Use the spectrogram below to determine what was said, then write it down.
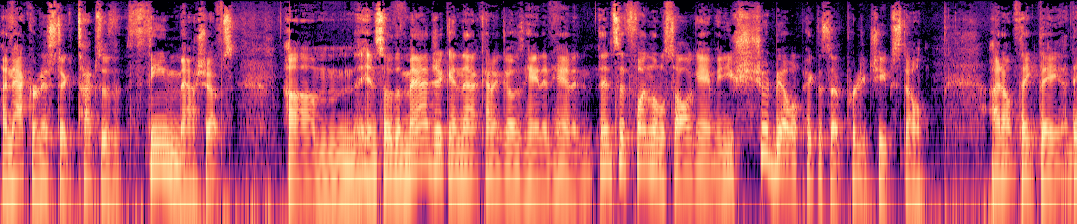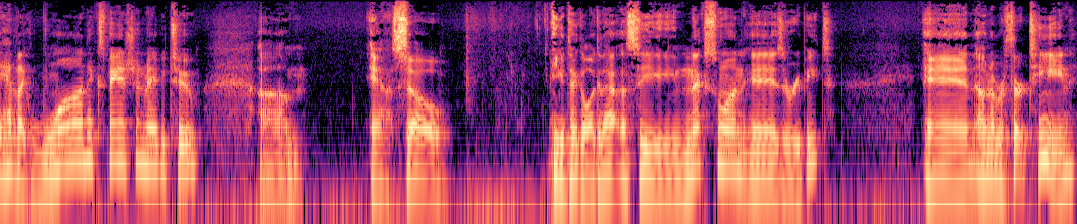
anachronistic types of theme mashups. Um, and so the magic in that kind of goes hand in hand. And it's a fun little solid game, and you should be able to pick this up pretty cheap still. I don't think they they had like one expansion, maybe two. Um, yeah, so you can take a look at that. Let's see. Next one is a repeat. And oh, number 13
